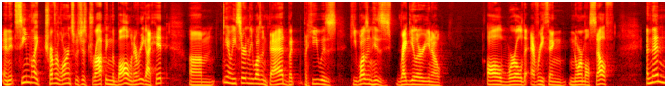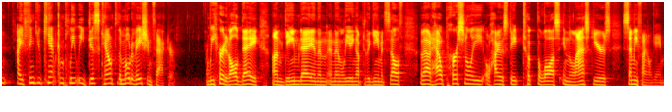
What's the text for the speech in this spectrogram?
And it seemed like Trevor Lawrence was just dropping the ball whenever he got hit. Um, you know, he certainly wasn't bad, but but he was he wasn't his regular, you know, all world everything normal self. And then I think you can't completely discount the motivation factor. We heard it all day on game day and then and then leading up to the game itself about how personally Ohio State took the loss in last year's semifinal game.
